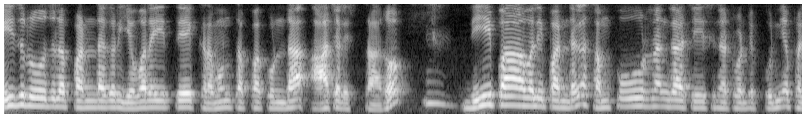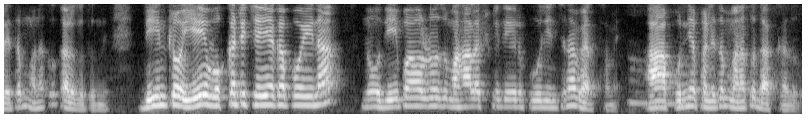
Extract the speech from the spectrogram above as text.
ఐదు రోజుల పండగను ఎవరైతే క్రమం తప్పకుండా ఆచరిస్తారో దీపావళి పండగ సంపూర్ణంగా చేసినటువంటి పుణ్య ఫలితం మనకు కలుగుతుంది. దీంట్లో ఏ ఒక్కటి చేయకపోయినా నువ్వు దీపావళి రోజు మహాలక్ష్మి దేవిని పూజించినా వ్యర్థమే. ఆ. పుణ్య ఫలితం మనకు దక్కదు.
